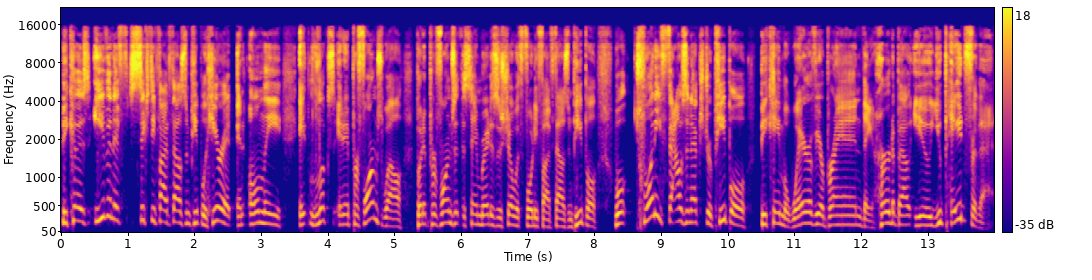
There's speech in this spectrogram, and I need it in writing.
because even if 65,000 people hear it and only it looks and it performs well, but it performs at the same rate as a show with 45,000 people, well, 20,000 extra people became aware of your brand. They heard about you. You paid for that.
